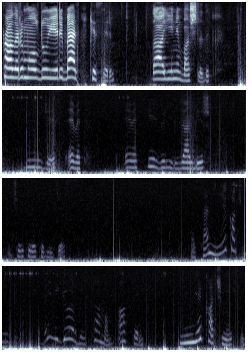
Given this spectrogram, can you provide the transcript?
Hatalarım olduğu yeri belki keserim. Daha yeni başladık. Büyüyeceğiz. Evet. Evet bir gün güzel bir içerik üretebileceğiz. Ya sen niye kaçmıyorsun? Beni gördün tamam aferin. Niye kaçmıyorsun?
